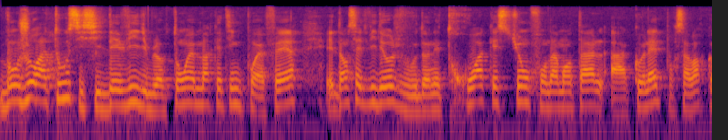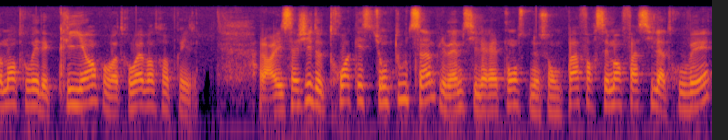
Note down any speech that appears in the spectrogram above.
Bonjour à tous, ici Davy du blog tonwebmarketing.fr et dans cette vidéo je vais vous donner trois questions fondamentales à connaître pour savoir comment trouver des clients pour votre web entreprise. Alors il s'agit de trois questions toutes simples et même si les réponses ne sont pas forcément faciles à trouver,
